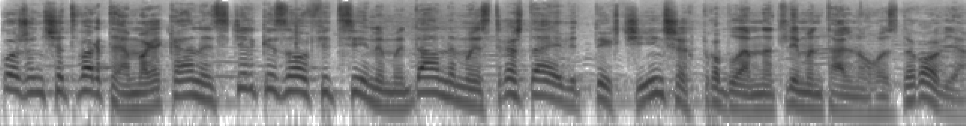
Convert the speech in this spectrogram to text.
кожен четвертий американець тільки за офіційними даними страждає від тих чи інших проблем на тлі ментального здоров'я.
